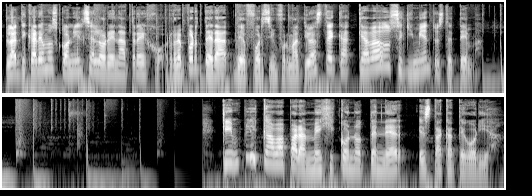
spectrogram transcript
Platicaremos con Ilse Lorena Trejo, reportera de Fuerza Informativa Azteca, que ha dado seguimiento a este tema. ¿Qué implicaba para México no tener esta categoría?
